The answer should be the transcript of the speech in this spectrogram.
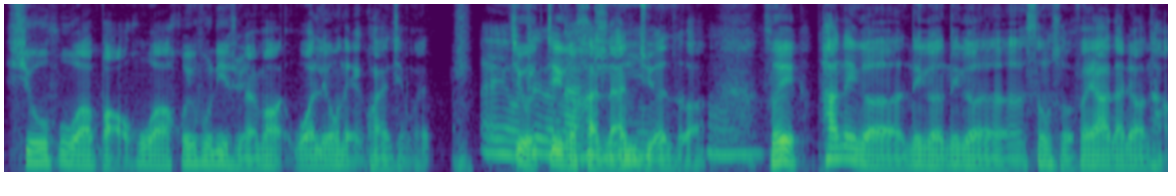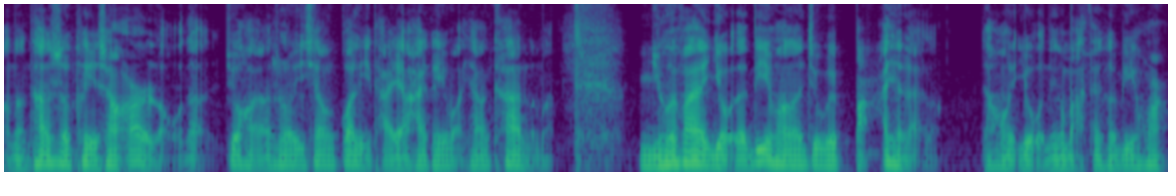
修复啊、保护啊、恢复历史原貌，我留哪块？请问，就这个很难抉择。所以他那个、那个、那个圣索菲亚大教堂呢，它是可以上二楼的，就好像说像观礼台一样，还可以往下看的嘛。你会发现有的地方呢就被扒下来了，然后有那个马赛克壁画，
